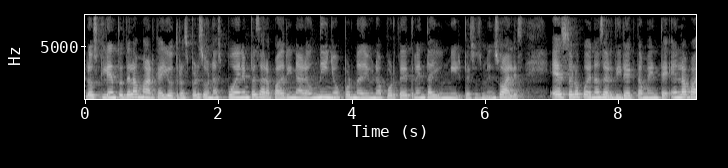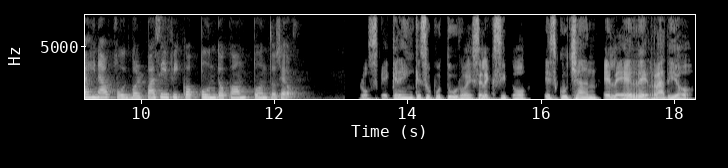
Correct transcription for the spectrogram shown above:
los clientes de la marca y otras personas pueden empezar a padrinar a un niño por medio de un aporte de 31 mil pesos mensuales. Esto lo pueden hacer directamente en la página futbolpacifico.com.co. Los que creen que su futuro es el éxito, escuchan LR Radio.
